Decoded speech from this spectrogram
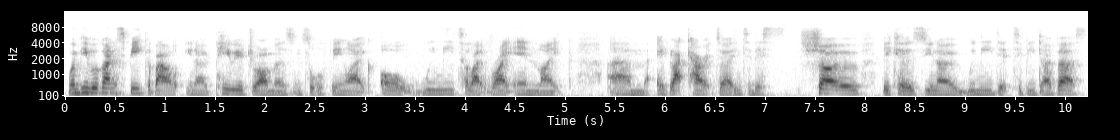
when people kind of speak about you know period dramas and sort of being like oh we need to like write in like um, a black character into this show because you know we need it to be diverse.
